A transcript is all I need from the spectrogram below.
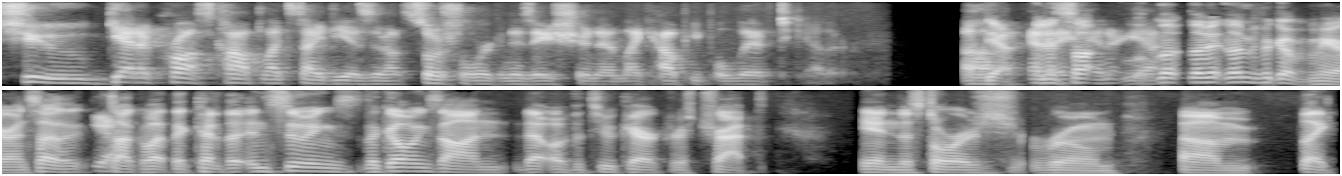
to get across complex ideas about social organization and like how people live together. Uh, yeah, and, it's I- not, yeah. let, me let me pick up from here and talk, Yeah. talk about the kind of the ensuing the goings on that of the two characters trapped in the storage room. Um, like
